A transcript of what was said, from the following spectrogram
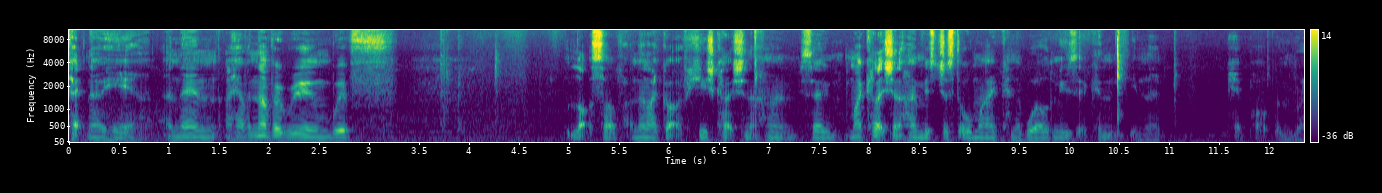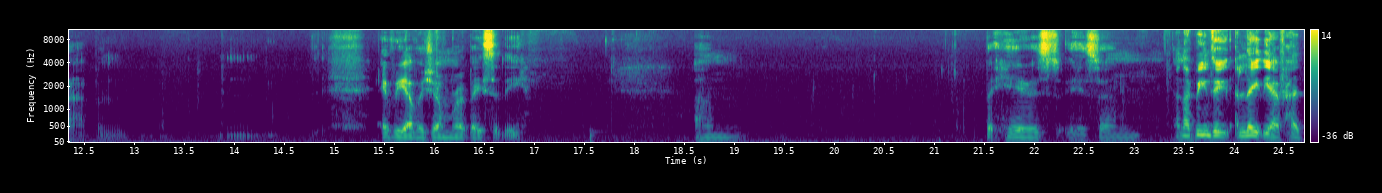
techno here, and then I have another room with lots of, and then I've got a huge collection at home. So my collection at home is just all my kind of world music and you know, hip hop and rap and every other genre basically. Um, but here is is um, and I've been doing lately. I've had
